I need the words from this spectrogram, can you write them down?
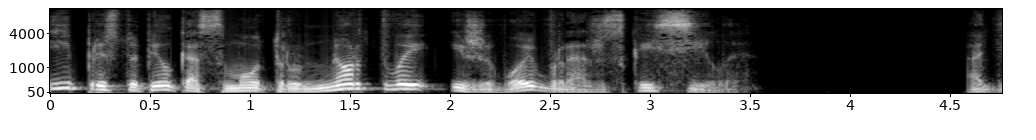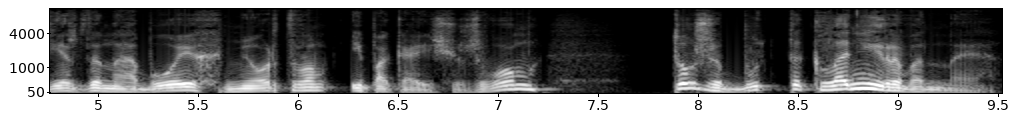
и приступил к осмотру мертвой и живой вражеской силы. Одежда на обоих, мертвом и пока еще живом, тоже будто клонированная,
